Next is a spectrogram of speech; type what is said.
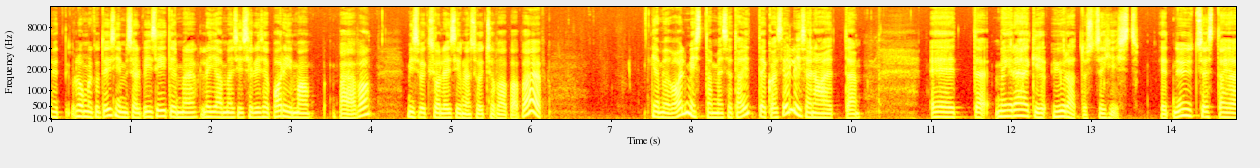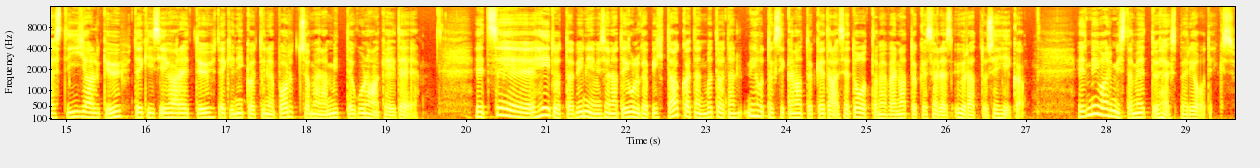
et loomulikult esimesel visiidil me leiame siis sellise parima päeva, mis võiks olla esimene suitsuvaba päev, ja me valmistame seda ette ka sellisena, et et me ei räägi üüratust sihist, et nüüdsest ajast iialgi ühtegi sigaretti, ühtegi nikotiiniportsu me enam mitte kunagi ei tee. et see heidutab inimesi, nad ei julge pihta hakata, nad mõtlevad, nad nihutaks ikka natuke edasi, et ootame veel natuke selles üüratu sihiga. et me valmistame ette üheks perioodiks,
